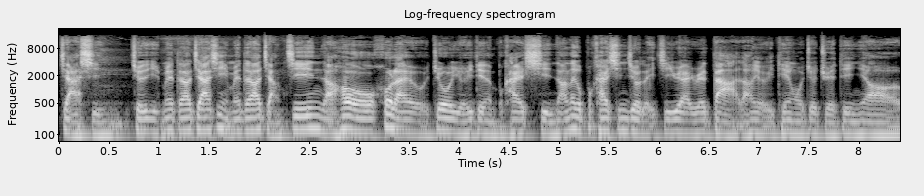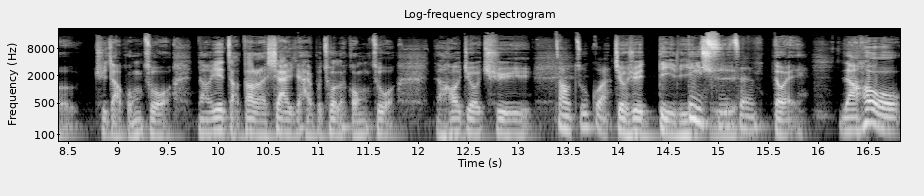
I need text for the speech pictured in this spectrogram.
加薪就是也没得到加薪，也没得到奖金，然后后来我就有一点点不开心，然后那个不开心就累积越来越大，然后有一天我就决定要去找工作，然后也找到了下一个还不错的工作，然后就去找主管，就去递离职，对，然后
